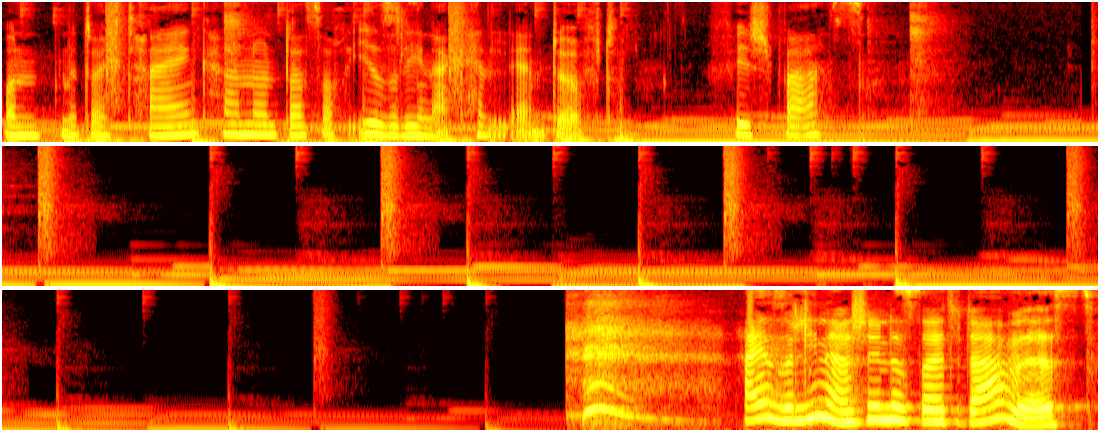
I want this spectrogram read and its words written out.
und mit euch teilen kann und dass auch ihr Selina kennenlernen dürft. Viel Spaß! Hi Selina, schön, dass du heute da bist.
